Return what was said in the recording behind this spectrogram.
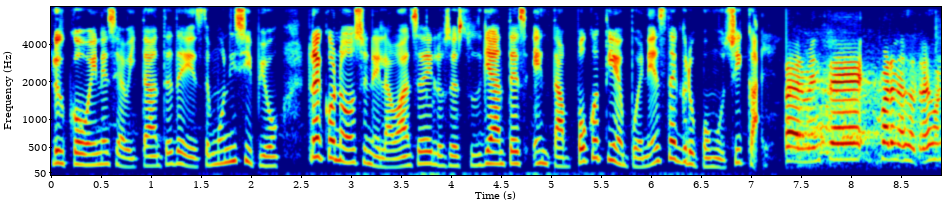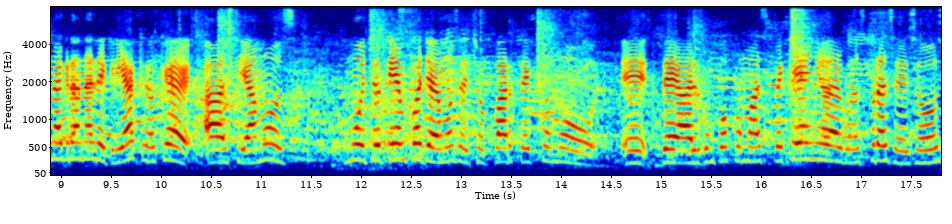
Los jóvenes y habitantes de este municipio reconocen el avance de los estudiantes en tan poco tiempo en este grupo musical. Realmente para nosotros es una gran alegría, creo que hacíamos mucho tiempo ya hemos hecho parte como eh, de algo un poco más pequeño, de algunos procesos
